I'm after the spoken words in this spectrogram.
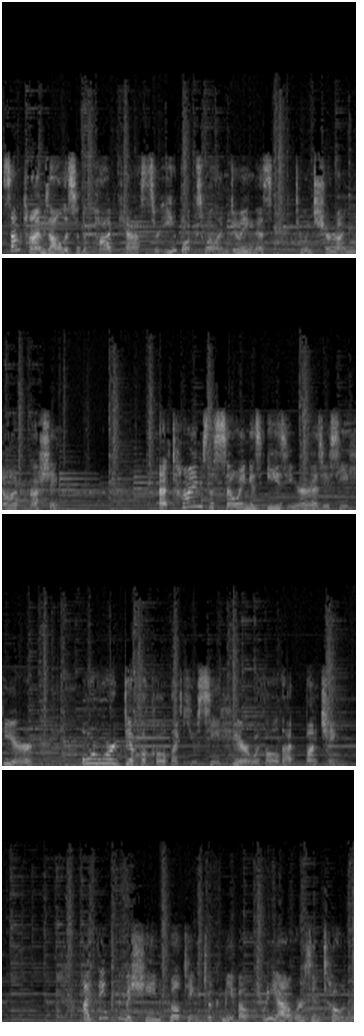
Sometimes I'll listen to podcasts or ebooks while I'm doing this to ensure I'm not rushing. At times the sewing is easier, as you see here, or more difficult like you see here with all that bunching. I think the machine quilting took me about three hours in total.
